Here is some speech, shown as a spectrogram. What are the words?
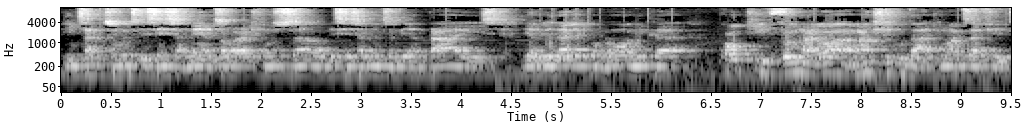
a gente sabe que são muitos licenciamentos, alvará de construção, licenciamentos ambientais, viabilidade econômica. Qual que foi a maior, a maior dificuldade, o maior desafio de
